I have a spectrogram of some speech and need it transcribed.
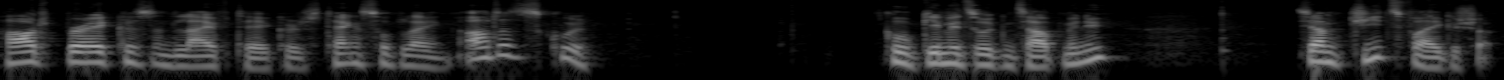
Heartbreakers and Life Takers. Thanks for playing. Ah, das ist cool. Gut, gehen wir zurück ins Hauptmenü. Sie haben Cheats freigeschaltet.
